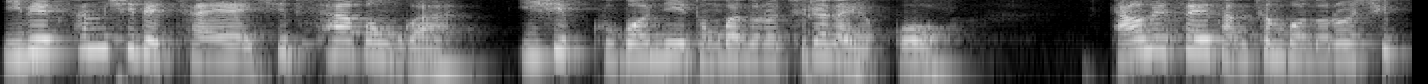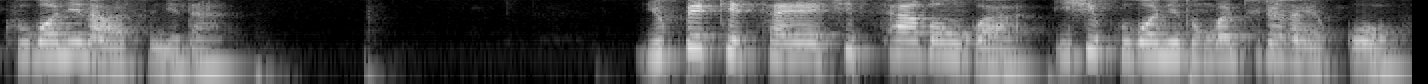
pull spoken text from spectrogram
230회차에 14번과 29번이 동반으로 출연하였고 다음 회차의 당첨번호로 19번이 나왔습니다. 600회차에 14번과 29번이 동반 출연하였고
